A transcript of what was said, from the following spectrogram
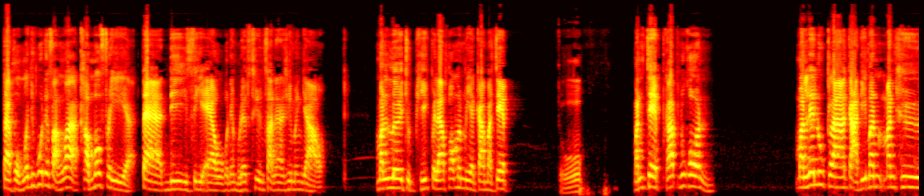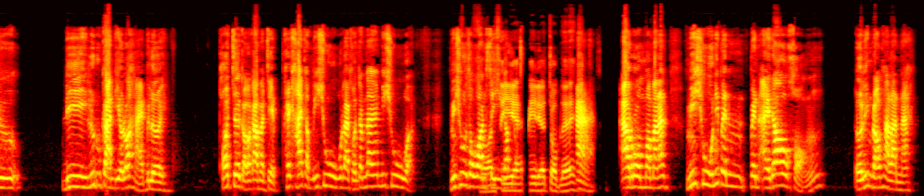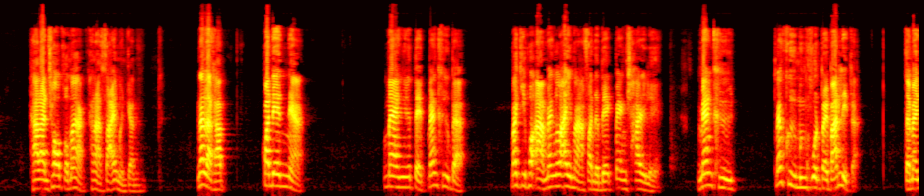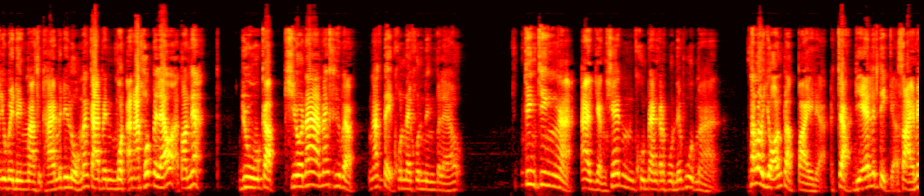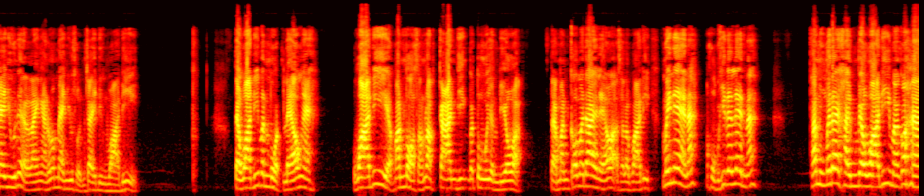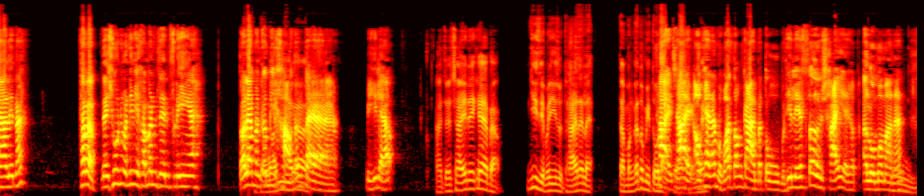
แต่ผมก็จะพูดให้ฟังว่าคำว่าฟรีอะแต่ DCL คนนี้ผมเรียกชื่อสั้นนะชื่อมันยาว มันเลยจุดพีคไปแล้วเพราะมันมีอาการบาดเจ็บถูกมันเจ็บครับทุกคน มันเล่นลูกกลางอากาศดีมันมันคือดีฤดูกาลเดียวแล้วหายไปเลย เพราะเจอกับอาการบาดเจ็บคล้ายๆกับมิชูหลายคนจำได้ไหมมิชูอะมิชูสวอนซีครับปีเดียวจบเลย อะอารมณ์ประมาณนั้น มิชูนี่เป็นเป็นไอดอลของเออร์ลิงบราวน์ฮารันนะฮารันชอบเขามากขนาดซ้ายเหมือนกัน นั่นแหละครับ ประเด็นเนี่ย แมนยูไนเต็ดแม่งคือแบบเมื่อกี้พออ่านแม่งไล่มาฟันเดอร์เบกแม่งใช่เลย แม่งคือ แม่งคือมึงควรไปบ้านลิดอะ แต่แมนยูไปดึงมาสุดท้ายไม่ได้ลงแม่งกลายเป็นหมดอนาคตไปแล้วอะตอนเนี้ย อยู่กับคิโรนาแม่งคือแบบนักเตะคนใดคนหนึ่งไปแล้ว จริง ๆ อะอะอย่างเช่น คุณแมนกระพุนได้พูดมา ถ้าเราย้อนกลับไปเนี่ย จากดีแอตเลติกสายแมนยูเนี่ยรายงานว่าแมนยูสนใจดึงวาร์ดี้แต่วาร์ดี้มันหมดแล้วไงวาร์ดี้อะมันเหมาะสำหรับการยิงประตูอย่างเดียวอะ แต่มันก็ไม่ได้แล้วอะสำหรับวาร์ดี้ไม่แน่นะผมคิดเล่นๆนะถ้ามึงไม่ได้ใครมึงเอาวาร์ดี้มาก็ฮาเลยนะ ถ้าแบบในช่วงที่มันไม่มีใครมันเซ็นฟรีไงตอนแรกมันก็มีข่าวตั้งแต่ปีที่แล้ว อาจจะใช้ได้แค่แบบยี่สิบนาทีสุดท้ายนั่นแหละ แต่มันก็ต้องมีตัวหลักใช่ใช่ก่นเอาถูกไหมแค่นั้นบอกว่าต้องการประตูเหมือนที่เลสเตอร์ใช้อะครับอารมณ์ประมาณนั้นอืม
